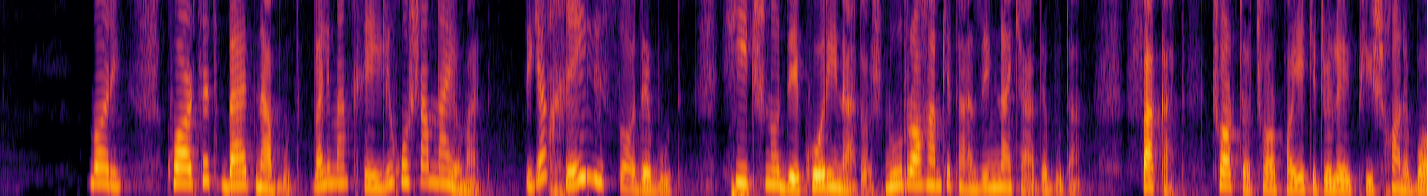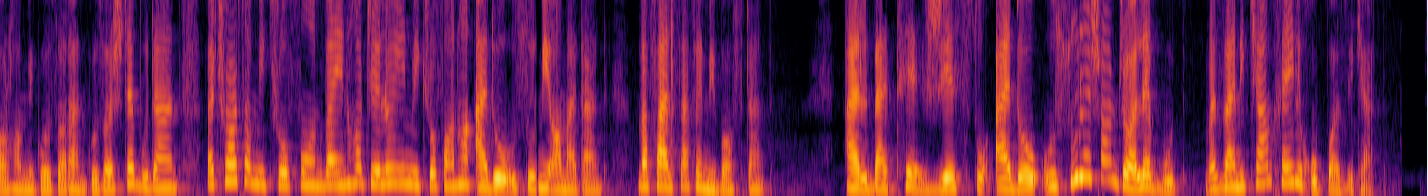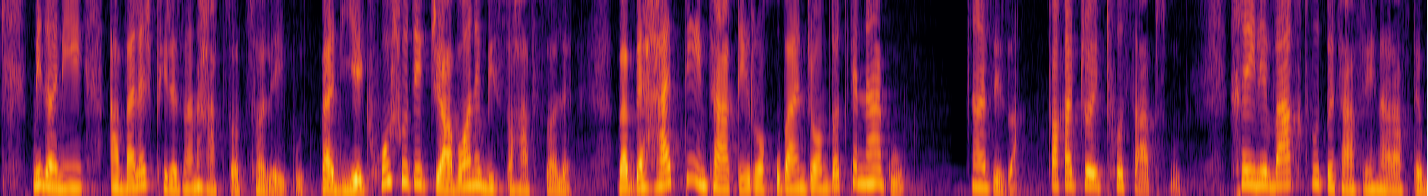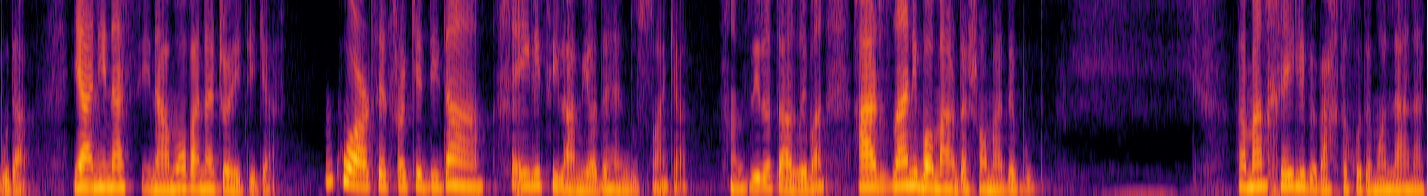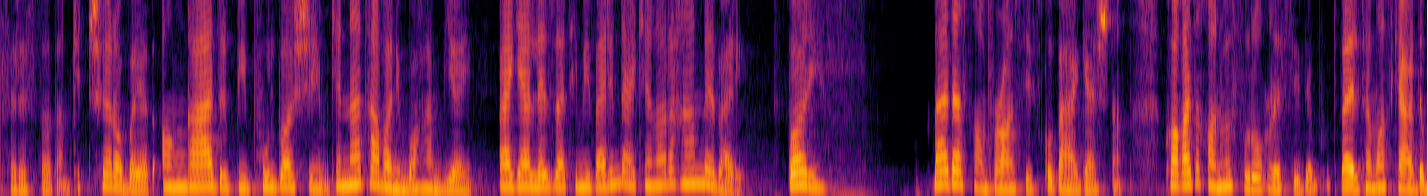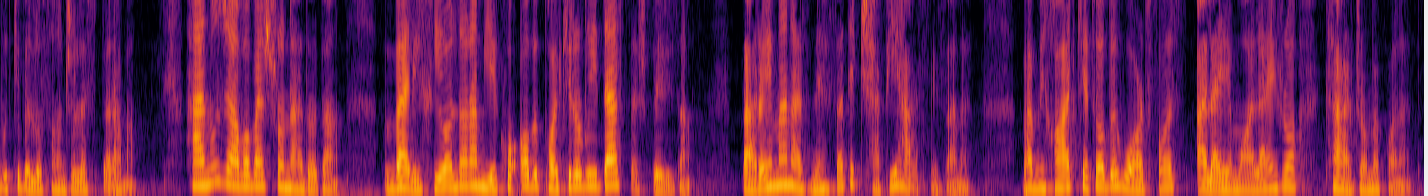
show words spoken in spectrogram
باری کوارتت بد نبود ولی من خیلی خوشم نیامد دیگر خیلی ساده بود هیچ نوع دکوری نداشت نور را هم که تنظیم نکرده بودند فقط چهار تا چارپایه که جلوی پیشخان بارها می‌گذارند گذاشته بودند و چهار تا میکروفون و اینها جلوی این میکروفون ها ادو اصول می آمدند و فلسفه می بافتند. البته جست و ادا اصولشان جالب بود و زنی کم خیلی خوب بازی کرد. میدانی اولش پیرزن هفتاد ساله ای بود بعد یک هو شد یک جوان 27 ساله و به حدی این تغییر را خوب انجام داد که نگو. عزیزم فقط جای تو سبز بود. خیلی وقت بود به تفریح نرفته بودم. یعنی نه سینما و نه جای دیگر. اون کوارتت را که دیدم خیلی فیلم یاد هندوستان کرد. زیرا تقریبا هر زنی با مردش آمده بود. و من خیلی به بخت خودمان لعنت فرستادم که چرا باید آنقدر بی پول باشیم که نتوانیم با هم بیاییم و اگر لذتی می‌بریم در کنار هم ببریم. باری بعد از سان فرانسیسکو برگشتم. کاغذ خانم فروغ رسیده بود و التماس کرده بود که به لس آنجلس بروم. هنوز جوابش را ندادم ولی خیال دارم یکو آب پاکی را روی دستش بریزم. برای من از نهضت چپی حرف می‌زند. و می‌خواهد کتاب فاست علیه مالی را ترجمه کند.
